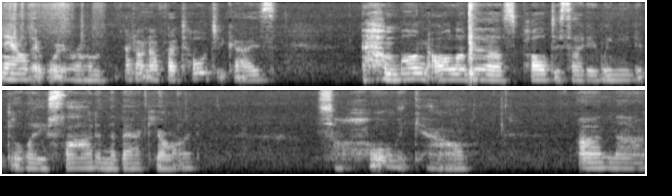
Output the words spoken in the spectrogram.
Now that we're, um, I don't know if I told you guys, among all of this, Paul decided we needed to lay sod in the backyard. So, holy cow. On uh,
